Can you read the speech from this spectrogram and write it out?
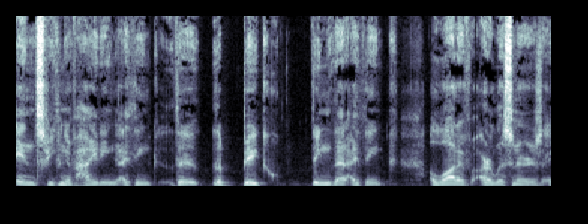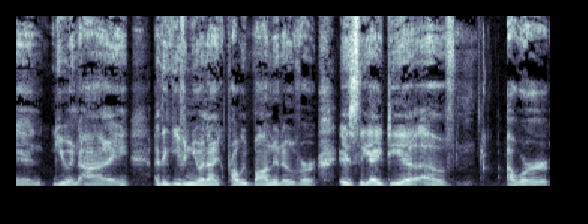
And speaking of hiding, I think the the big thing that I think a lot of our listeners and you and I, I think even you and I probably bonded over is the idea of our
